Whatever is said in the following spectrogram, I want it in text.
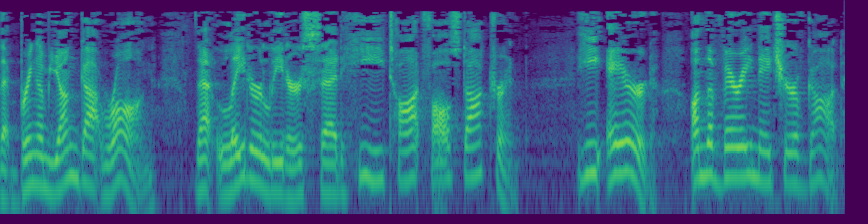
that Brigham Young got wrong, that later leaders said he taught false doctrine. He erred on the very nature of God.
